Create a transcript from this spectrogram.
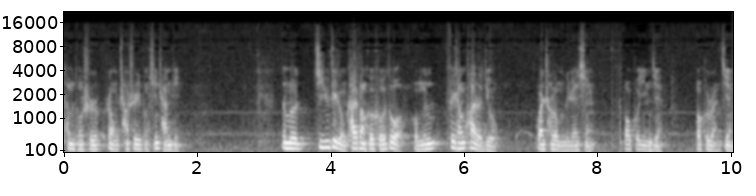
他们同时让我们尝试一种新产品。那么基于这种开放和合作，我们非常快的就完成了我们的原型，包括硬件，包括软件，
